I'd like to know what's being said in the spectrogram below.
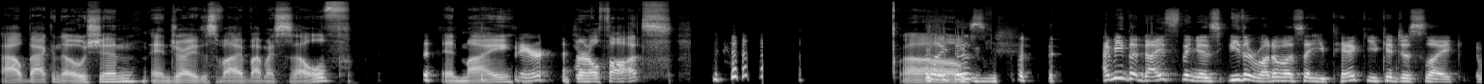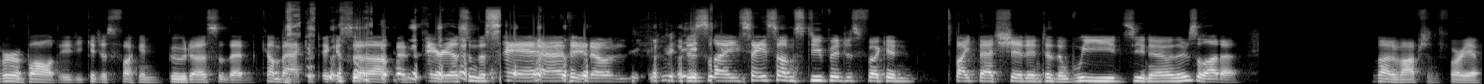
out back in the ocean and try to survive by myself and my Fair. internal thoughts. I like Um, this. I mean, the nice thing is, either one of us that you pick, you can just like we're a ball, dude. You can just fucking boot us and then come back and pick us up and bury us in the sand. You know, just like say something stupid, just fucking spike that shit into the weeds. You know, there's a lot of a lot of options for you.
